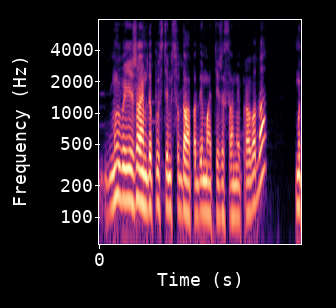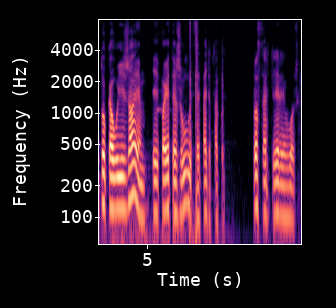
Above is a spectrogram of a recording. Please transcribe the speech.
Мы выезжаем, допустим, сюда поднимать те же самые провода. Мы только уезжаем, и по этой же улице опять вот так вот просто артиллерия ложит.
